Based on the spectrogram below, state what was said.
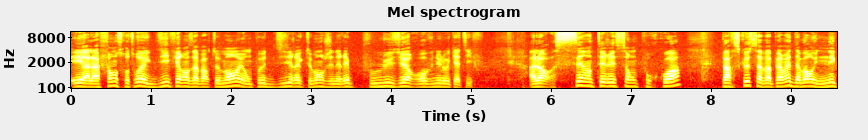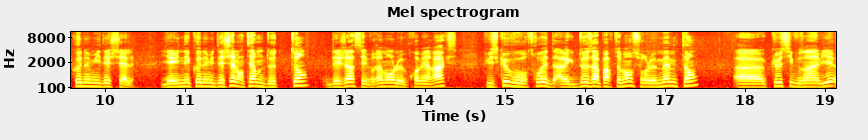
et à la fin on se retrouve avec différents appartements et on peut directement générer plusieurs revenus locatifs. Alors c'est intéressant pourquoi? Parce que ça va permettre d'avoir une économie d'échelle il y a une économie d'échelle en termes de temps. Déjà, c'est vraiment le premier axe puisque vous vous retrouvez avec deux appartements sur le même temps euh, que si vous en aviez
